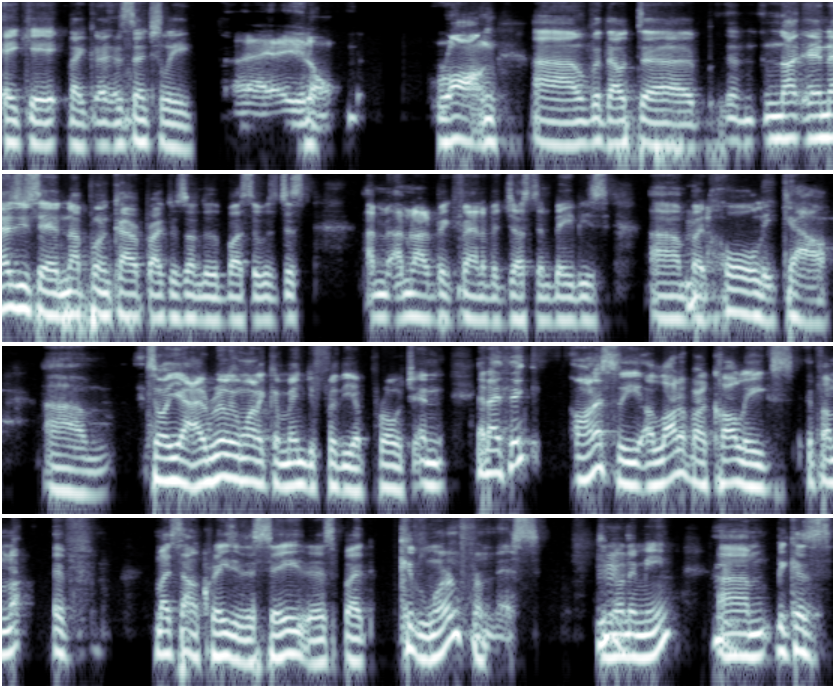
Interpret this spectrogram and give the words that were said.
aka like uh, essentially, uh, you know, wrong uh, without uh, not and as you said, not putting chiropractors under the bus. It was just I'm I'm not a big fan of adjusting babies, um, but mm-hmm. holy cow! Um, so yeah, I really want to commend you for the approach, and and I think honestly, a lot of our colleagues, if I'm not if might sound crazy to say this, but could learn from this. Do you mm. know what I mean? Mm. Um, because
